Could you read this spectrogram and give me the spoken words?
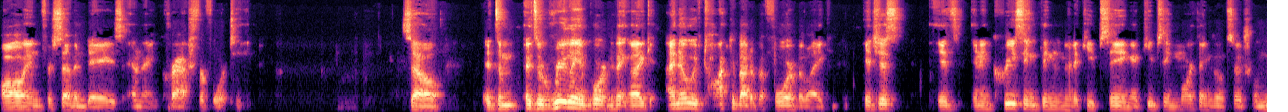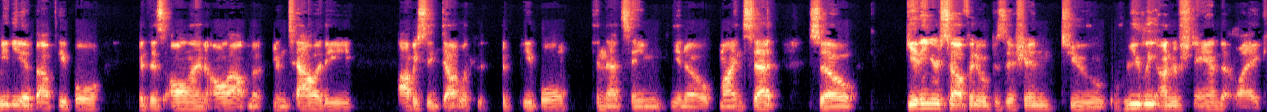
all in for seven days and then crash for 14. So it's a it's a really important thing. Like I know we've talked about it before, but like it's just it's an increasing thing that I keep seeing. I keep seeing more things on social media about people with this all in, all out mentality. Obviously, dealt with, with people in that same you know mindset. So, getting yourself into a position to really understand that like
